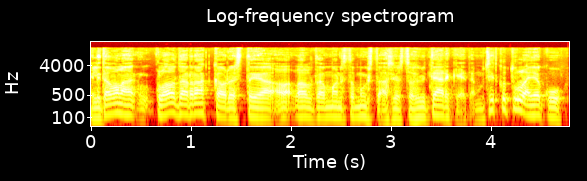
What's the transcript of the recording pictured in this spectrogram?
Eli tavallaan kun lauletaan rakkaudesta ja lauletaan monista muista asioista, se on hyvin tärkeää. Mutta sitten kun tulee joku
